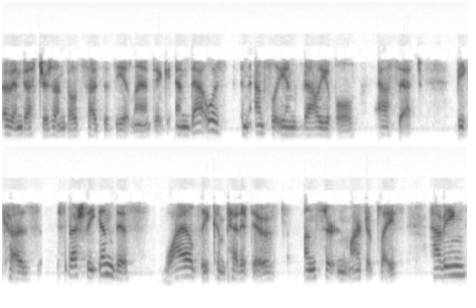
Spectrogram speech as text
of investors on both sides of the Atlantic. And that was an absolutely invaluable asset because, especially in this wildly competitive, uncertain marketplace, having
